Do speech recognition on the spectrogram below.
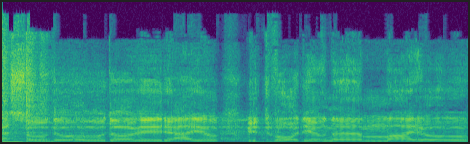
Я суду довіряю, відводів не маю.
